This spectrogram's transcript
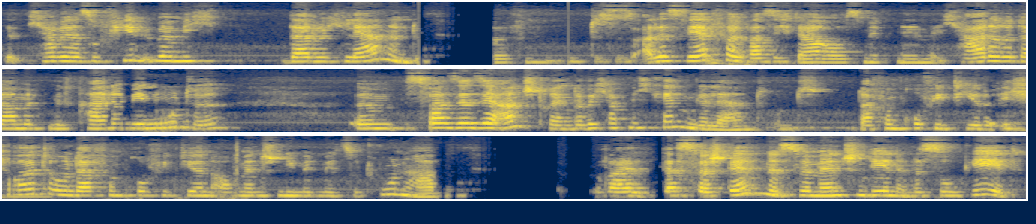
ich habe ja so viel über mich dadurch lernen dürfen. Und das ist alles wertvoll, was ich daraus mitnehme. Ich hadere damit mit keiner Minute. Ähm, es war sehr, sehr anstrengend, aber ich habe mich kennengelernt und davon profitiere ich heute und davon profitieren auch Menschen, die mit mir zu tun haben. Weil das Verständnis für Menschen, denen es so geht,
